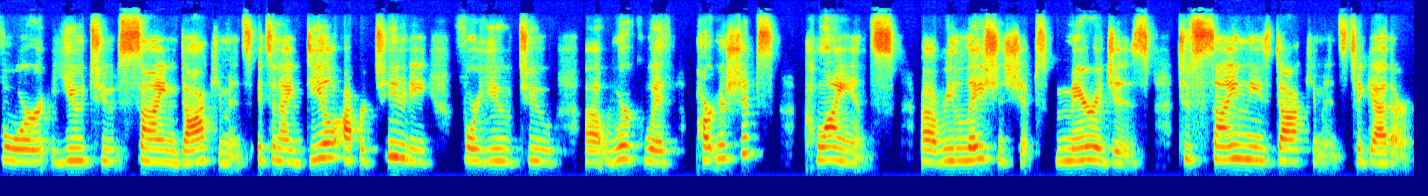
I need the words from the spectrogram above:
for you to sign documents. It's an ideal opportunity for you to uh, work with partnerships, clients, uh, relationships, marriages, to sign these documents together.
